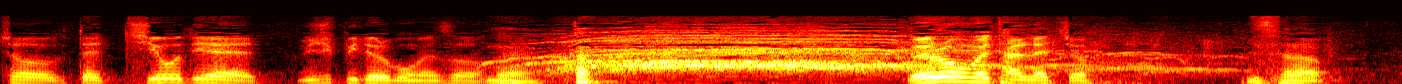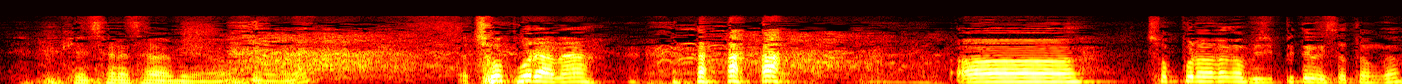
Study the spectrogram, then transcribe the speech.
저 그때 G.O.D의 뮤직비디오를 보면서 네. 외로움을 달랬죠. 이 사람 괜찮은 사람이에요. 네. 촛불 하나. 어, 촛불 하나가 뮤직비디오가 있었던가?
